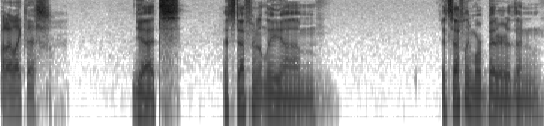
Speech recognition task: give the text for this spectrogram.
but i like this yeah, it's it's definitely um, it's definitely more bitter than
